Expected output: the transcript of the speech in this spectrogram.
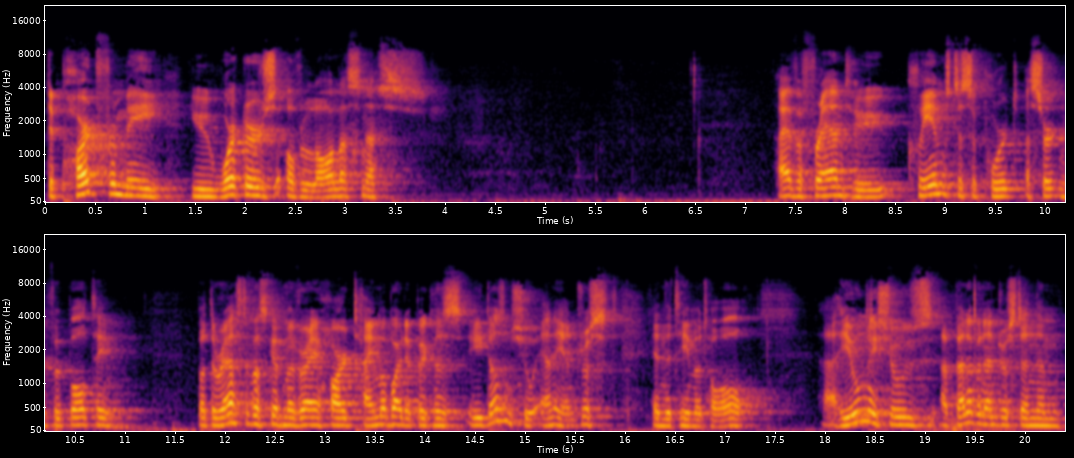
Depart from me, you workers of lawlessness. I have a friend who claims to support a certain football team, but the rest of us give him a very hard time about it because he doesn't show any interest in the team at all. Uh, he only shows a bit of an interest in them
